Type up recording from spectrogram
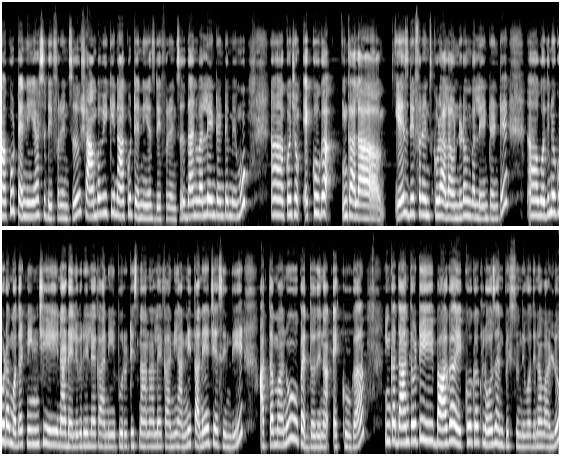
నాకు 10 ఇయర్స్ డిఫరెన్స్. శాంభవికి నాకు 10 ఇయర్స్ డిఫరెన్స్. దానివల్ల ఏంటంటే మేము కొంచెం ఎక్కువగా ఇంకా అలా ఏజ్ డిఫరెన్స్ కూడా అలా ఉండడం వల్ల ఏంటంటే వదిన కూడా మొదటి నుంచి నా డెలివరీలే కానీ, పురిటి స్నానాలే కానీ అన్నీ తనే చేసింది. అత్తమ్మను, పెద్దొదిన ఎక్కువగా. ఇంకా దాంతోటి బాగా ఎక్కువగా క్లోజ్ అనిపిస్తుంది వదిన వాళ్ళు.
